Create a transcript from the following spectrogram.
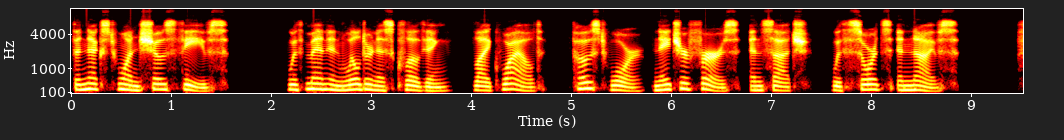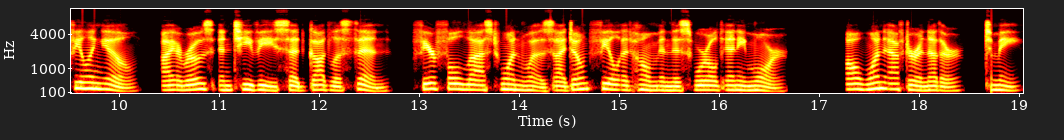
The next one shows thieves. With men in wilderness clothing, like wild, post-war, nature furs, and such, with swords and knives. Feeling ill, I arose and TV said godless then, fearful last one was I don't feel at home in this world anymore. All one after another, to me,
